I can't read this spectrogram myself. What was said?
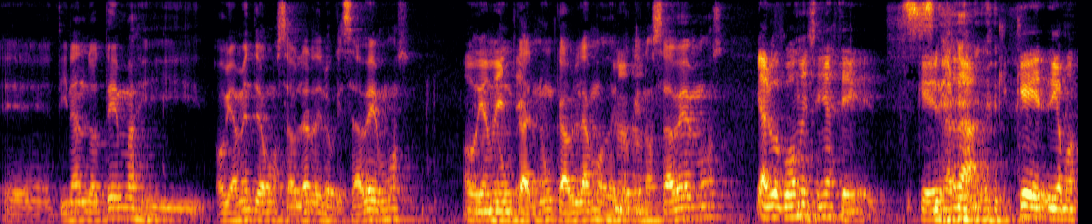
eh, tirando temas y obviamente vamos a hablar de lo que sabemos. Obviamente. Nunca, nunca hablamos de No, lo que no. no sabemos. Algo que vos me enseñaste, que Sí. es verdad, que, que, digamos,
